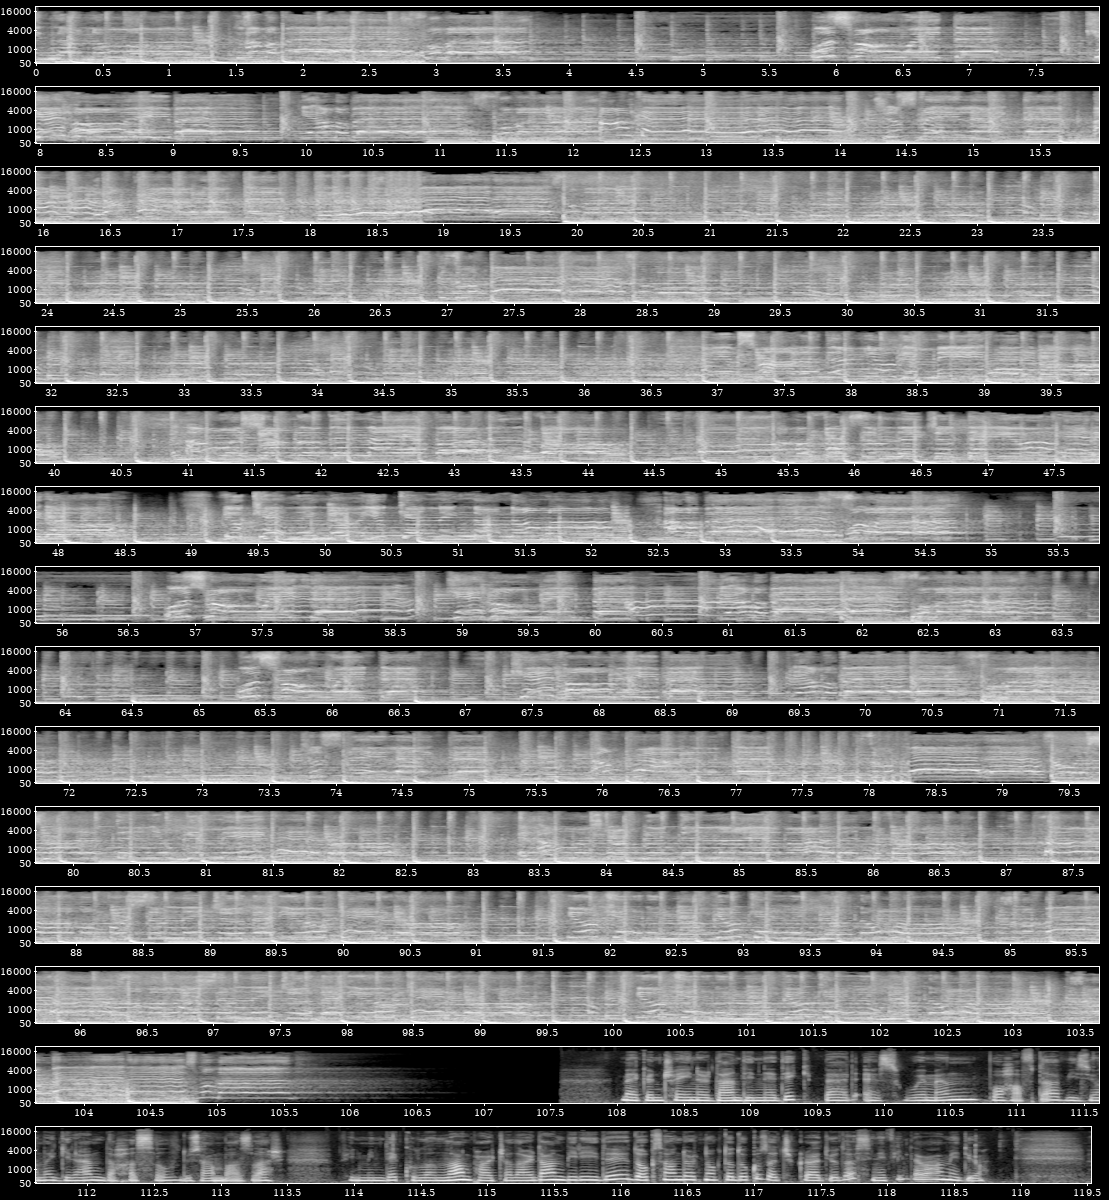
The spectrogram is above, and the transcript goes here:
Megan Trainor'dan dinledik. Badass Women bu hafta vizyona giren Hustle Düzenbazlar filminde kullanılan parçalardan biriydi. 94.9 Açık Radyo'da Sinefil devam ediyor.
